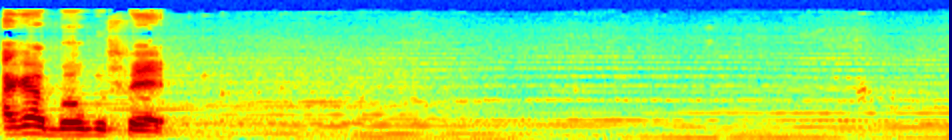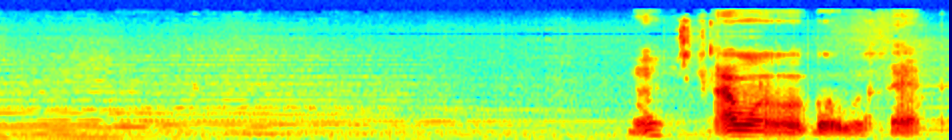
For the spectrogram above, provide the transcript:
I got Boba Fett. Hmm, I went with Boba Fett.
